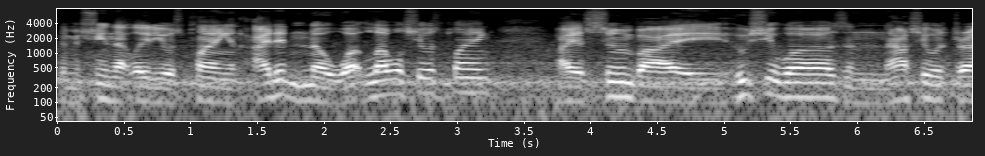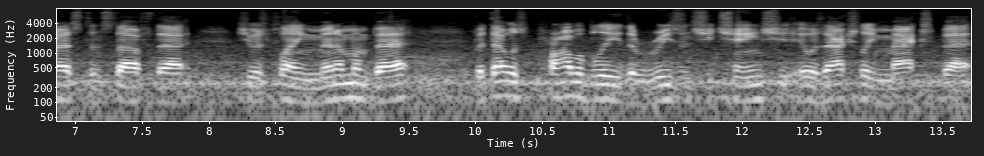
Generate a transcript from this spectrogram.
the machine that lady was playing, and I didn't know what level she was playing. I assumed by who she was and how she was dressed and stuff that she was playing minimum bet, but that was probably the reason she changed. It was actually max bet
